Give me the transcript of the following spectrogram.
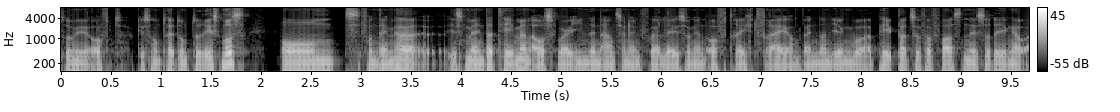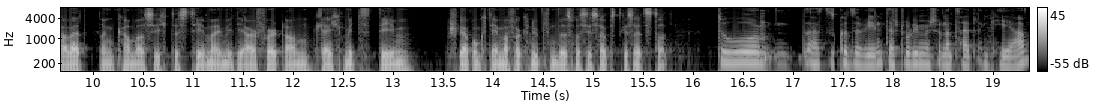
so wie oft Gesundheit und Tourismus. Und von dem her ist man in der Themenauswahl in den einzelnen Vorlesungen oft recht frei. Und wenn dann irgendwo ein Paper zu verfassen ist oder irgendeine Arbeit, dann kann man sich das Thema im Idealfall dann gleich mit dem Schwerpunktthema verknüpfen, das man sich selbst gesetzt hat. Du hast es kurz erwähnt, der Studium ist schon eine Zeit lang her,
